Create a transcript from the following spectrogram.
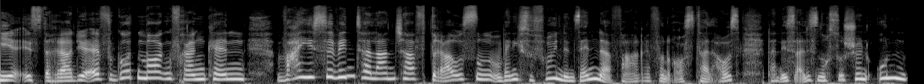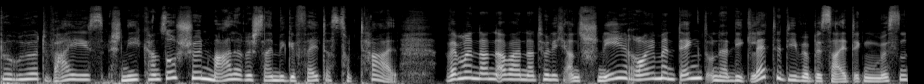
Hier ist Radio F. Guten Morgen, Franken. Weiße Winterlandschaft draußen. Und wenn ich so früh in den Sender fahre von Rostal aus, dann ist alles noch so schön unberührt weiß. Schnee kann so schön malerisch sein. Mir gefällt das total. Wenn man dann aber natürlich ans Schneeräumen denkt und an die Glätte, die wir beseitigen müssen,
